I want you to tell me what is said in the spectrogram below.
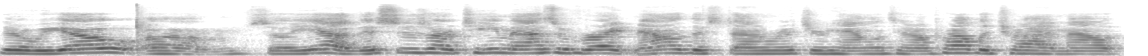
There we go. Um, so yeah, this is our team as of right now. This down Richard Hamilton. I'll probably try him out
